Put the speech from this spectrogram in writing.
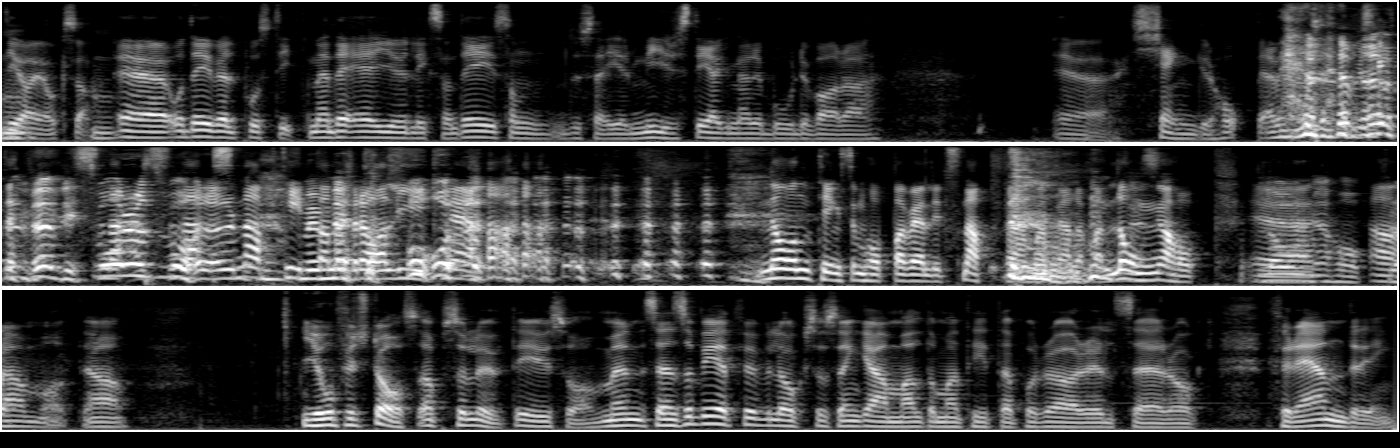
det gör jag också. Eh, och det är väldigt positivt. Men det är ju liksom, det är som du säger myrsteg när det borde vara eh, kängurhopp. Jag vet inte. Det börjar bli svårare och svårare Snabbt, hitta något bra liknande. Någonting som hoppar väldigt snabbt framåt i alla fall. Långa hopp. Eh, Långa hopp ja. framåt. Ja. Jo förstås, absolut, det är ju så. Men sen så vet vi väl också sen gammalt om man tittar på rörelser och förändring.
